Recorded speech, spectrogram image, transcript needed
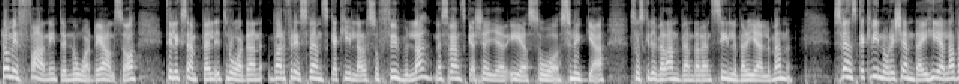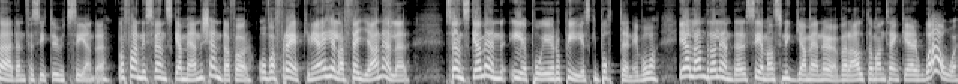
De är fan inte nådiga alltså. Till exempel i tråden “Varför är svenska killar så fula när svenska tjejer är så snygga?” så skriver användaren Silverhjälmen. Svenska kvinnor är kända i hela världen för sitt utseende. Vad fan är svenska män kända för? Och vad fräkniga är hela fejan eller? Svenska män är på europeisk bottennivå. I alla andra länder ser man snygga män överallt och man tänker wow!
